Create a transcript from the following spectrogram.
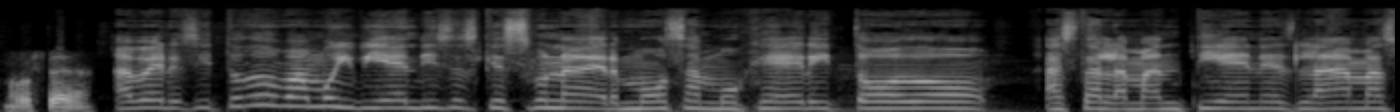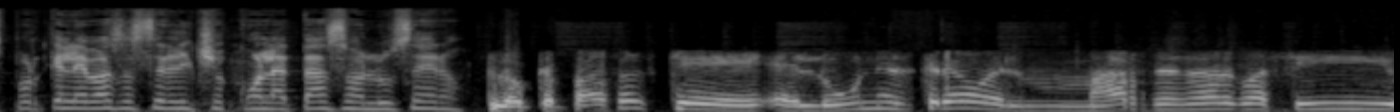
o sea. A ver, si todo va muy bien, dices que es una hermosa mujer y todo, hasta la mantienes, la amas, ¿por qué le vas a hacer el chocolatazo a Lucero? Lo que pasa es que el lunes, creo, el martes, algo así,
